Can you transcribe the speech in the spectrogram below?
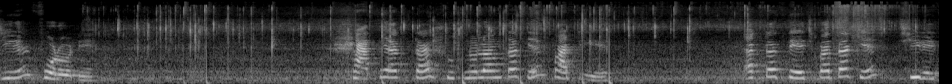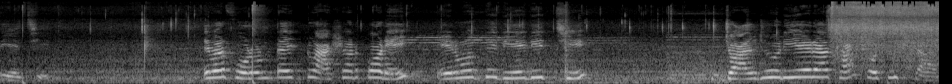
জিরে ফোড়নে। সাথে একটা শুকনো লঙ্কাকে ফাটিয়ে একটা তেজপাতাকে ছিঁড়ে দিয়েছি। এবার ফোড়নটা একটু আসার পরেই এর মধ্যে দিয়ে দিচ্ছি জল ঝরিয়ে রাখা কচুর শাক।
